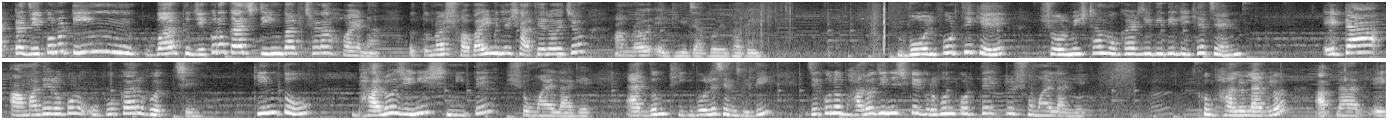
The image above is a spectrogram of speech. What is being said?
একটা যে কোনো টিম ওয়ার্ক যে কোনো কাজ টিম ওয়ার্ক ছাড়া হয় না। তো তোমরা সবাই মিলে সাথে রয়েছো, আমরাও এগিয়ে যাব এভাবেই। বোলপুর থেকে শর্মিষ্ঠা মুখার্জি দিদি লিখেছেন, এটা আমাদের ওপর উপকার হচ্ছে, কিন্তু ভালো জিনিস নিতে সময় লাগে। একদম ঠিক বলেছেন দিদি, যে কোনো ভালো জিনিসকে গ্রহণ করতে একটু সময় লাগে। খুব ভালো লাগল আপনার এই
